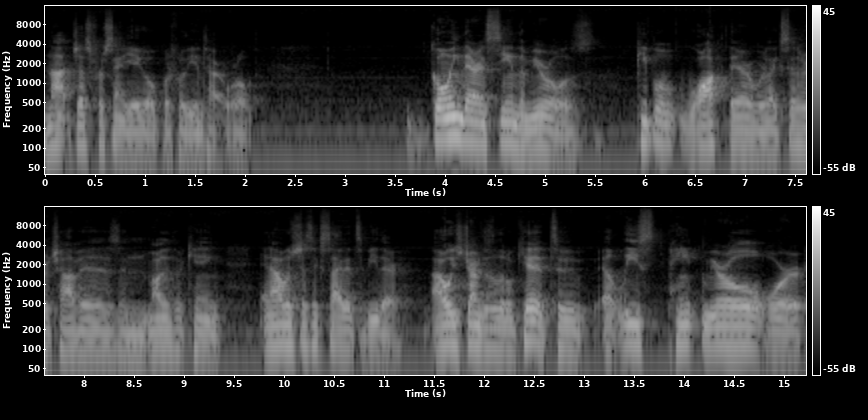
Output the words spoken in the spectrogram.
not just for San Diego, but for the entire world. Going there and seeing the murals, people walked there were like Cesar Chavez and Martin Luther King, and I was just excited to be there. I always dreamed as a little kid to at least paint a mural or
